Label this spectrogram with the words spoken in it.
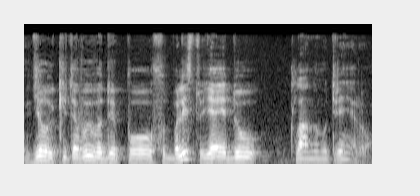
делаю какие-то выводы по футболисту, я иду к главному тренеру.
